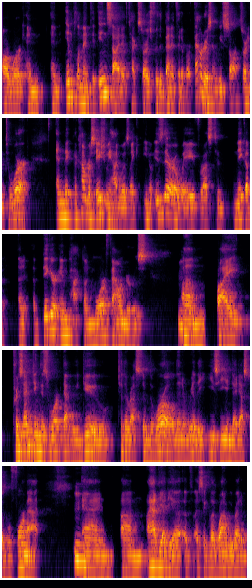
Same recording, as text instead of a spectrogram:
our work and, and implement it inside of Techstars for the benefit of our founders, and we saw it starting to work. And the, the conversation we had was like, you know, is there a way for us to make a, a, a bigger impact on more founders mm-hmm. um, by presenting this work that we do to the rest of the world in a really easy and digestible format. Mm-hmm. And um, I had the idea of I said, like, why don't we write a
